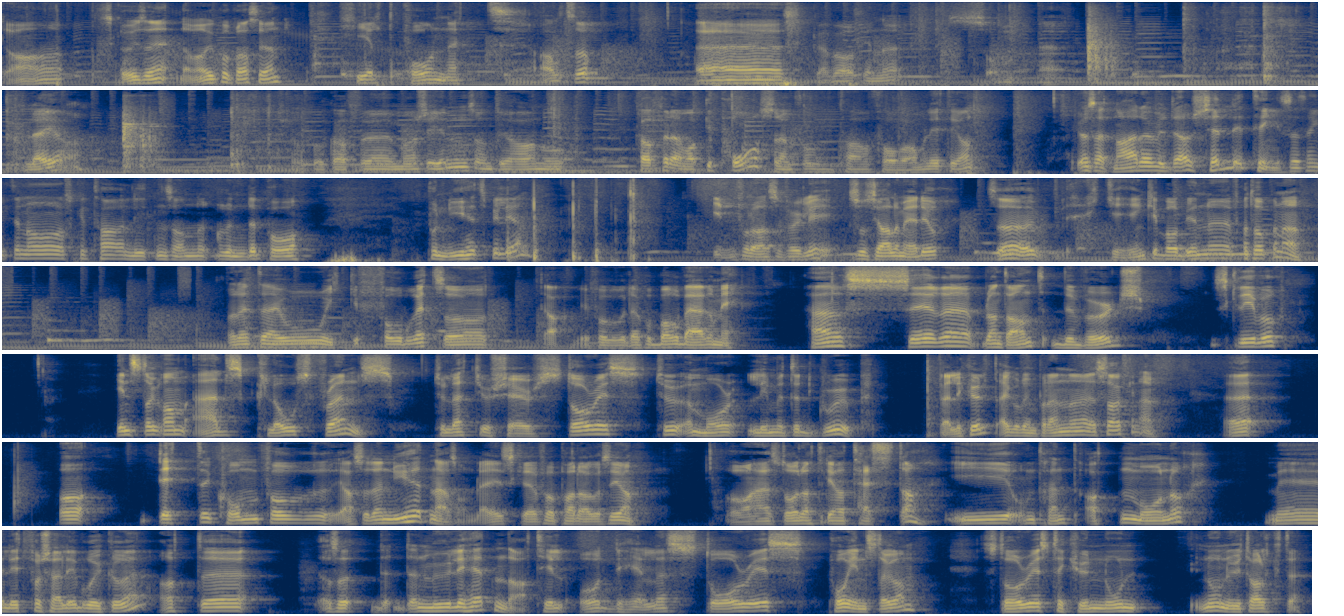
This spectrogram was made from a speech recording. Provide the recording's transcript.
Da skal vi se. Da var vi på plass igjen. Helt på nett, altså. Eh, skal jeg bare finne som er player. Slå på kaffemaskinen, sånn at vi har noe kaffe. Den var ikke på, så den får ta forvarme litt. Grann. Uansett, nå er det, det har skjedd litt ting, så jeg tenkte nå skulle jeg ta en liten sånn runde på, på nyhetsbildet igjen. Innenfor da selvfølgelig sosiale medier. Så jeg kan egentlig bare begynne fra toppen av. Og dette er jo ikke forberedt, så ja, vi får, derfor bare bære med. Her ser jeg annet The Verge skriver Instagram adds close friends to let you share stories to a more limited group. Veldig kult. Jeg går inn på den saken her. Eh, og dette kom for Altså, den nyheten her som ble skrevet for et par dager siden. Og her står det at de har testa i omtrent 18 måneder med litt forskjellige brukere at eh, altså, den muligheten da til å dele stories på Instagram, stories til kun noen, noen utvalgte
